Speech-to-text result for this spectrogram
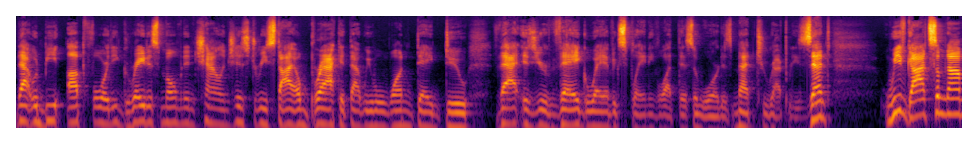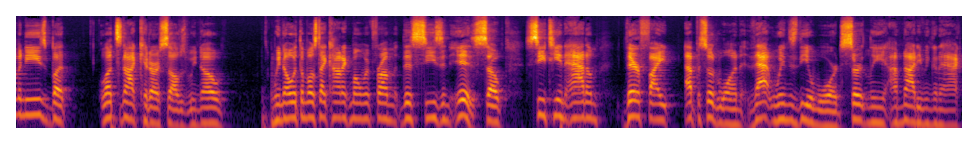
that would be up for the greatest moment in challenge history style bracket that we will one day do. That is your vague way of explaining what this award is meant to represent. We've got some nominees, but let's not kid ourselves. We know we know what the most iconic moment from this season is. So CT and Adam, their fight, episode one, that wins the award. Certainly, I'm not even going to act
